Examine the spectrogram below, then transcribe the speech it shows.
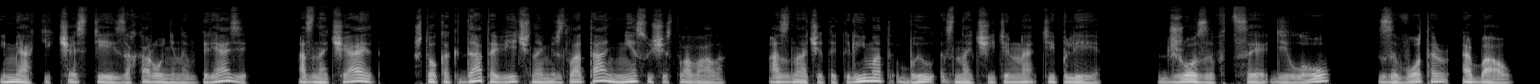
и мягких частей, захороненных в грязи, означает, что когда-то вечная мерзлота не существовала, а значит и климат был значительно теплее. Джозеф Ц. Дилоу The Water Above.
